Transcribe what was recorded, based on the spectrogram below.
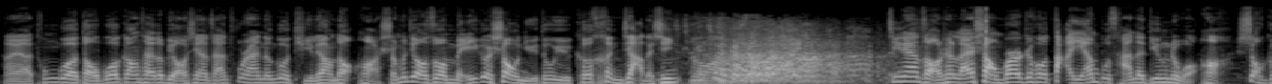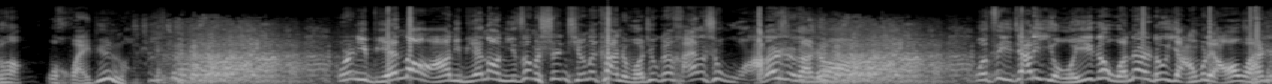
哎呀，通过导播刚才的表现，咱突然能够体谅到啊，什么叫做每一个少女都有一颗恨嫁的心，是吧？今天早晨来上班之后，大言不惭的盯着我啊，笑哥，我怀孕了。我说你别闹啊，你别闹，你这么深情的看着我，就跟孩子是我的似的，是吧？我自己家里有一个，我那儿都养不了，我还是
